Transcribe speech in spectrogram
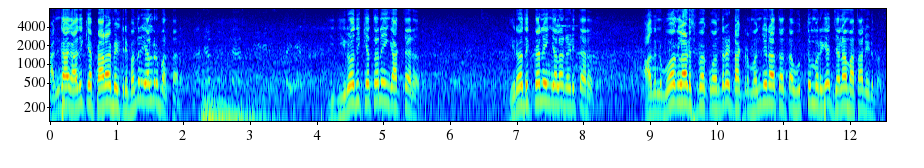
ಹಂಗಾಗಿ ಅದಕ್ಕೆ ಪ್ಯಾರಾಮಿಲ್ಟ್ರಿ ಬಂದರೆ ಎಲ್ಲರೂ ಬರ್ತಾರೆ. ಇದು ಇರೋದಕ್ಕೆ ತಾನೇ ಹಿಂಗೆ ಆಗ್ತಾ ಇರೋದು. ಇರೋದಕ್ಕೆ ತಾನೇ ಹಿಂಗೆಲ್ಲ ನಡೀತಾ ಇರೋದು. ಅದನ್ನು ಹೋಗ್ಲಾಡಿಸ್ಬೇಕು ಅಂದರೆ ಡಾಕ್ಟರ್ ಮಂಜುನಾಥ್ ಅಂತ ಉತ್ತಮರಿಗೆ ಜನ ಮತ ನೀಡಬೇಕು.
